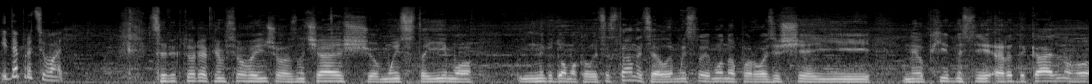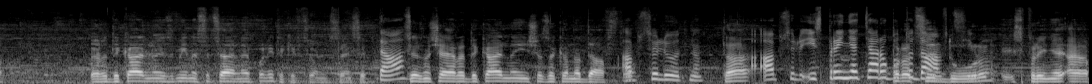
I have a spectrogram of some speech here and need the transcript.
іде працювати. Це Вікторія, крім всього іншого, означає, що ми стоїмо. Невідомо, коли це станеться, але ми стоїмо на порозі ще і необхідності радикального, радикальної зміни соціальної політики в цьому сенсі. Так, Це означає радикальне інше законодавство абсолютно. та Абсолютно. І сприйняття роботодавців. процедуру і сприйня... а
